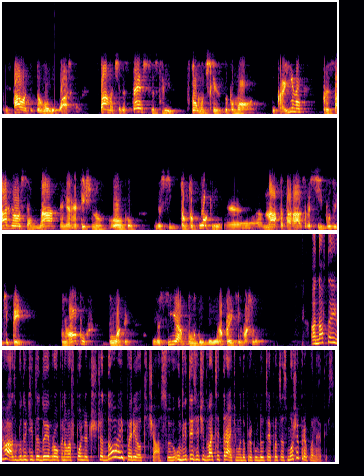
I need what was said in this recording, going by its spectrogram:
представити доволі важко. Саме через те, що світ, в тому числі з допомогою України, присаджувався на енергетичну голку Росії. Тобто, поки е, нафта та газ Росії будуть йти в Європу, доти Росія буде для європейців важливою. А нафта і газ будуть йти до Європи, на ваш погляд, ще довгий період часу. У 2023-му, до прикладу, цей процес може припинитись?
